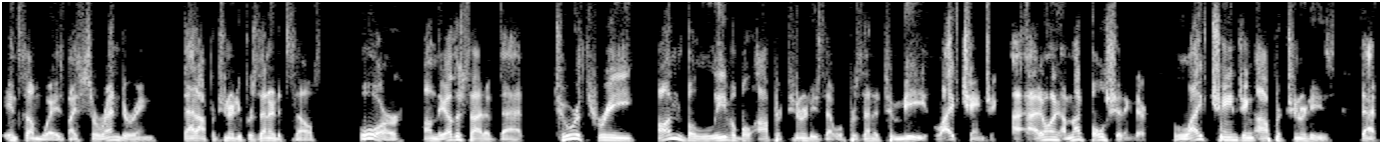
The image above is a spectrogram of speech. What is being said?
in some ways, by surrendering, that opportunity presented itself. Or on the other side of that, two or three unbelievable opportunities that were presented to me, life changing. I, I, don't, I'm not bullshitting there. Life changing opportunities that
